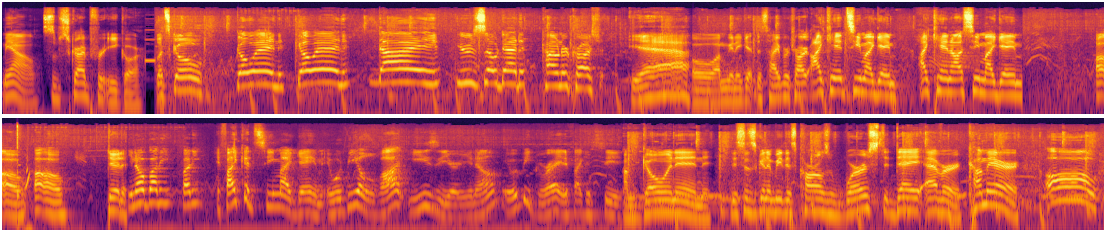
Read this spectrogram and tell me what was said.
Meow. Subscribe for Igor. Let's go. Go in. Go in. Die. You're so dead. Counter crush. Yeah. Oh, I'm gonna get this hypercharge. I can't see my game. I cannot see my game. Uh-oh. Uh-oh. Dude, you know, buddy, buddy, if I could see my game, it would be a lot easier, you know? It would be great if I could see. I'm going in. This is gonna be this Carl's worst day ever. Come here. Oh,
